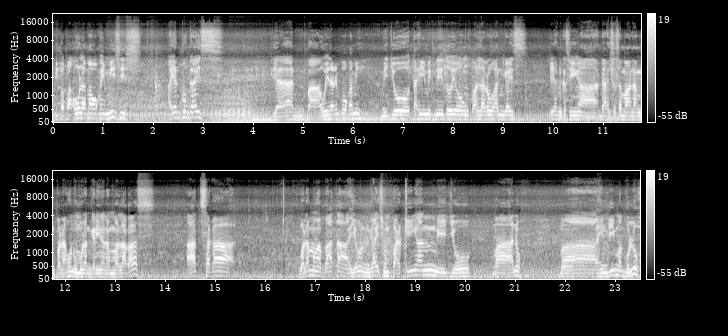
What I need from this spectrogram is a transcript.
ipapaulam ako kay Mrs. Ayan po guys. Yan, pauwi na rin po kami. Medyo tahimik dito yung palaruan guys. Yan kasi nga dahil sa sama ng panahon, umulan kanina ng malakas. At saka walang mga bata. Yun guys, yung parkingan medyo maano, ma hindi magulo.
